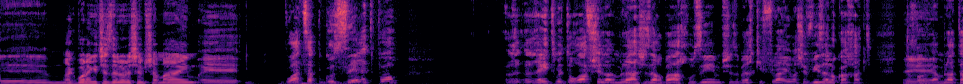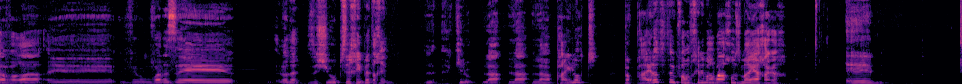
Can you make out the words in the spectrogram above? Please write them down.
רק בוא נגיד שזה לא לשם שמיים. אה, וואטסאפ גוזרת פה רייט מטורף של העמלה, שזה 4 אחוזים, שזה בערך כפליים ממה שוויזה לוקחת. נכון. אה, עמלת העברה, אה, ובמובן הזה, לא יודע, זה שיעור פסיכי, בטח, ל- כאילו, לפיילוט? בפיילוט אתם כבר מתחילים 4 אחוז, מה יהיה אחר כך?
